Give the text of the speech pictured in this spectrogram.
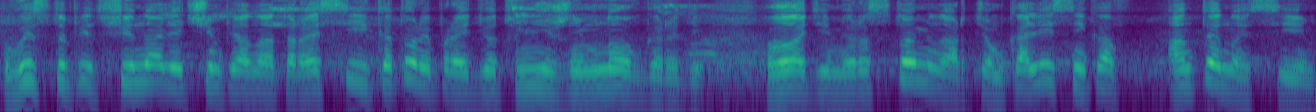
выступит в финале чемпионата России, который пройдет в Нижнем Новгороде. Владимир Истомин, Артем Колесников, Антенна 7.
